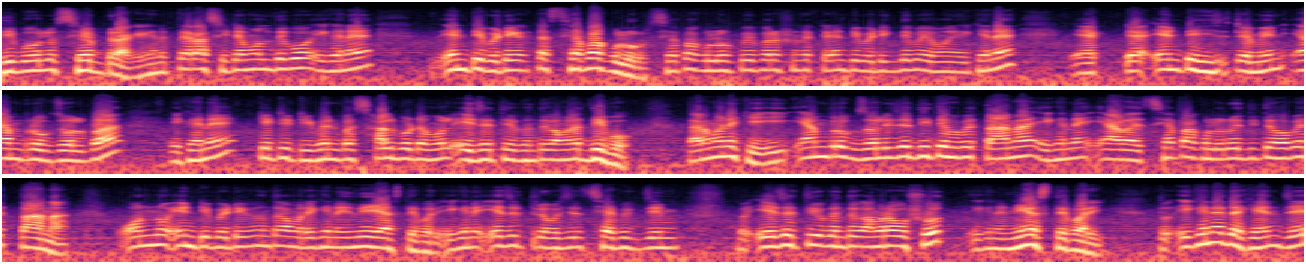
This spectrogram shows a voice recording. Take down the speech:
দিব হলো সেফ ড্রাগ এখানে প্যারাসিটামল দেব, এখানে অ্যান্টিবায়োটিক একটা সেপাকুলোর সেপাকুলোর প্রিপারেশন একটা অ্যান্টিবায়োটিক দেবে এবং এখানে একটা অ্যান্টিহিস্টামিন অ্যাম্ব্রোকজল বা এখানে কেটিটিভেন বা সালবোডামল এই জাতীয় কিন্তু আমরা দিব। তার মানে কি? এই অ্যাম্ব্রোকজলই যে দিতে হবে তা না, এখানে সেপাকুলোরও দিতে হবে তা না। অন্য অ্যান্টিবায়োটিক কিন্তু আমরা এখানে নিয়ে আসতে পারি। এখানে এজিথ্রোমাইসিন সেফিকজিম বা এ জাতীয় কিন্তু আমরা ওষুধ এখানে নিয়ে আসতে পারি। তো এখানে দেখেন যে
